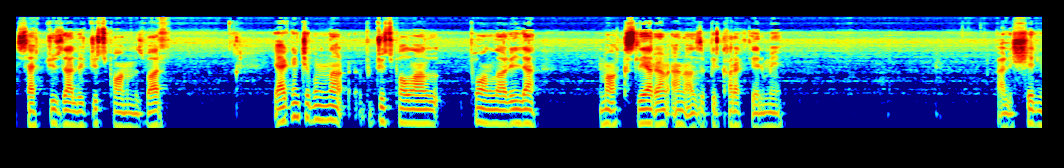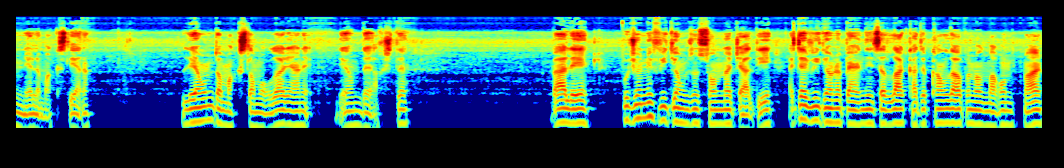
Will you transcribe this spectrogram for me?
850 güc puanımız var. Yəqin ki bunlar bu güc puanlar, puanları ilə maxlayaram ən azı bir karakterimi. Bəli, Shelly ilə maxlayaram. Leon da maxlamaq olar, yəni Leon da yaxşıdır. Bəli, bugünlük videomuzun sonuna gəldik. Əgər videonu bəyəndinizsə like atıb kanala abunə olmağı unutmayın.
